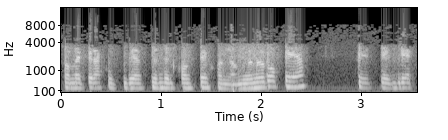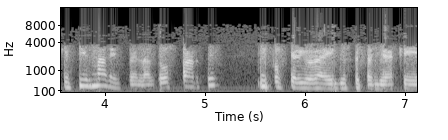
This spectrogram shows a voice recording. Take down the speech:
someter a consideración del Consejo en la Unión Europea se tendría que firmar entre las dos partes y posterior a ello se tendría que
